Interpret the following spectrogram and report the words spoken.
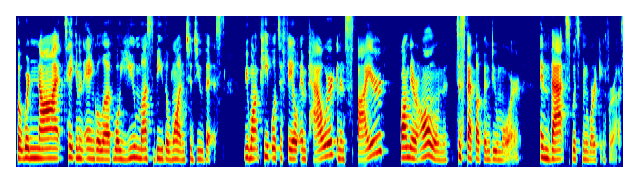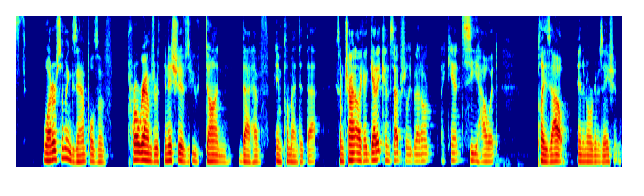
But we're not taking an angle of, well, you must be the one to do this. We want people to feel empowered and inspired on their own to step up and do more. And that's what's been working for us. What are some examples of programs or initiatives you've done that have implemented that? Because I'm trying to like I get it conceptually, but I don't I can't see how it plays out in an organization.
